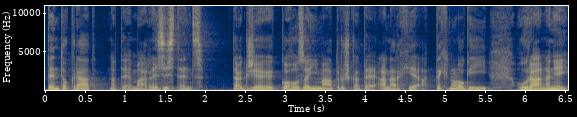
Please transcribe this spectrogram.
Tentokrát na téma Resistance. Takže koho zajímá troška té anarchie a technologií, hurá na něj.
